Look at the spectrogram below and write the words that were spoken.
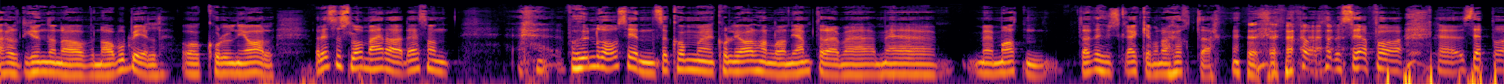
er gründerne av Nabobil og Kolonial. Og det som slår meg da, det er sånn For 100 år siden så kom kolonialhandleren hjem til deg med, med, med maten dette husker jeg ikke, men jeg har hørt det. Når du ser på, uh, ser på,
